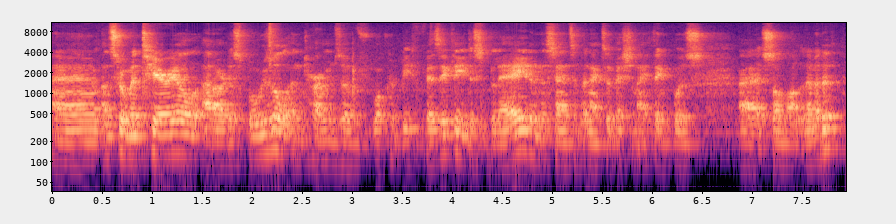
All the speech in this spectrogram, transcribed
Um, and so material at our disposal in terms of what could be physically displayed in the sense of an exhibition I think was uh, somewhat limited.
